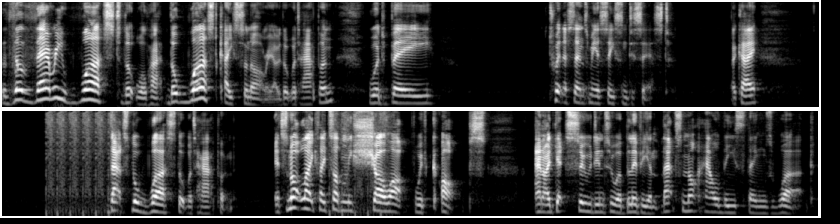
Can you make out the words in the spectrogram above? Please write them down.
The very worst that will happen, the worst case scenario that would happen would be Twitter sends me a cease and desist. Okay? That's the worst that would happen. It's not like they'd suddenly show up with cops and I'd get sued into oblivion. That's not how these things work.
